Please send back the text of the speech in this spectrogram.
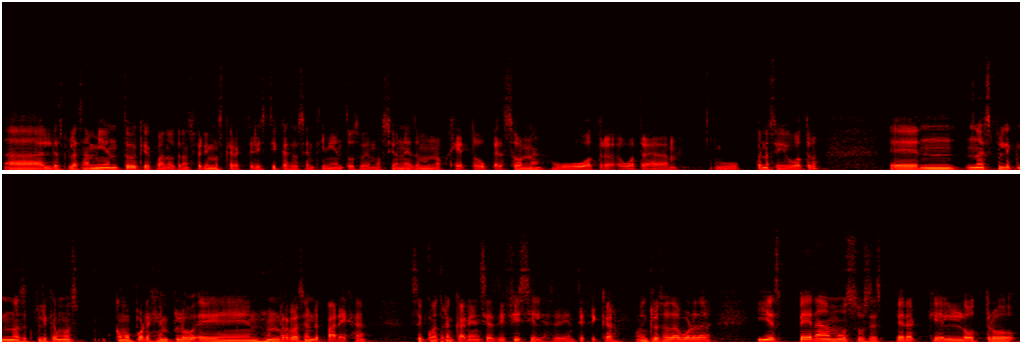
Al desplazamiento, que cuando transferimos características o sentimientos o emociones de un objeto o persona u otra, u otra bueno, sí, u otro, eh, no nos explicamos como por ejemplo en una relación de pareja, se encuentran carencias difíciles de identificar o incluso de abordar y esperamos o se espera que el otro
